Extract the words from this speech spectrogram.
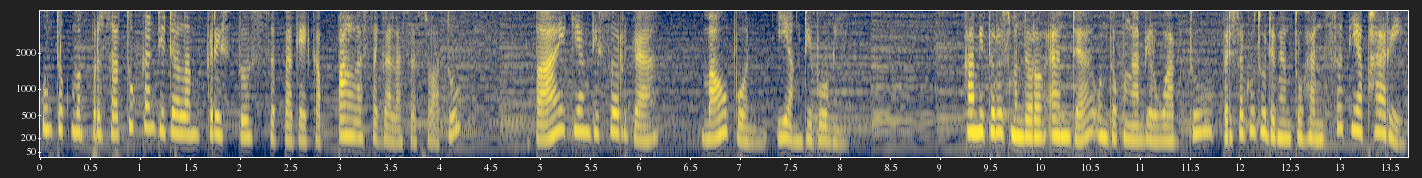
untuk mempersatukan di dalam Kristus sebagai kepala segala sesuatu, baik yang di surga maupun yang di bumi. Kami terus mendorong Anda untuk mengambil waktu bersekutu dengan Tuhan setiap hari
